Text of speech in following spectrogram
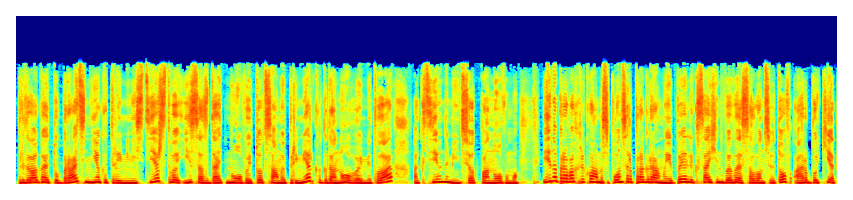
предлагает убрать некоторые министерства и создать новые. Тот самый пример, когда новая метла активно метет по-новому. И на правах рекламы спонсор программы ИП Алексахин ВВ, салон цветов Арбукет.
